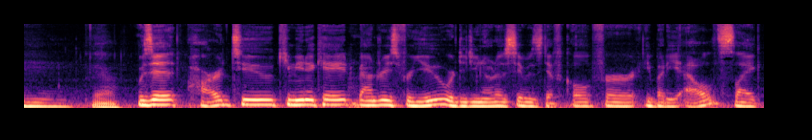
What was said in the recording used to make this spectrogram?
Mm. Yeah. Was it hard to communicate boundaries for you, or did you notice it was difficult for anybody else? Like,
